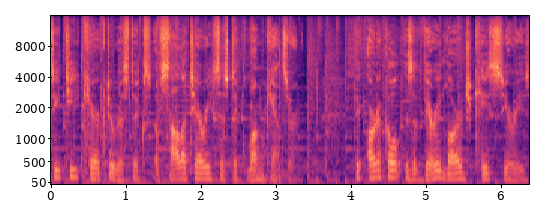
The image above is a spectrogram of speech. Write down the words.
CT Characteristics of Solitary Cystic Lung Cancer. The article is a very large case series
